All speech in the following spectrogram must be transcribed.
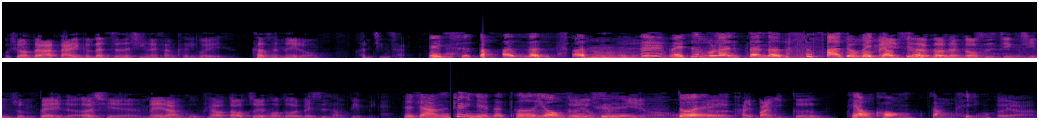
我希望大家带一个认真的心来上课，因为。课程内容很精彩，每次都很认真，每次不认真的他就被叫起来。每次的课程都是精心准备的，而且每一档股票到最后都会被市场点名。就像去年的车用族群，哦、对，台半一哥跳空涨停、哦，对啊。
